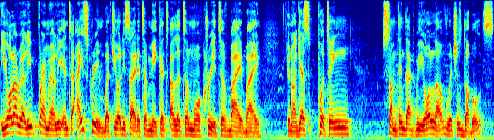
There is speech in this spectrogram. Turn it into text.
you all are really primarily into ice cream, but you all decided to make it a little more creative by, by, you know, I guess putting something that we all love, which is doubles,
